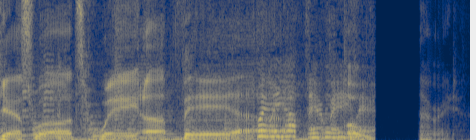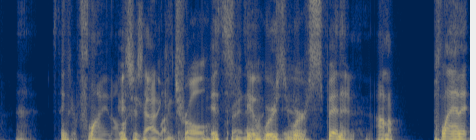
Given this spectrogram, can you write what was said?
Guess what's way up there? Way up there, baby. Oh, All right, things are flying off. It's just out of control. right. It's right dude, now. we're Yeah. we're spinning on a planet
